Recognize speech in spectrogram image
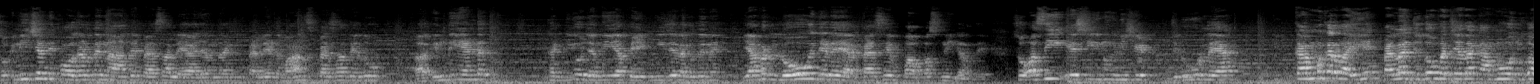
ਸੋ ਇਨੀਸ਼ੀਅਲ ਡਿਪੋਜ਼ਿਟ ਦੇ ਨਾਂ ਤੇ ਪੈਸਾ ਲਿਆ ਜਾਂਦਾ ਕਿ ਪਹਿਲੇ ਐਡਵਾਂਸ ਪੈਸਾ ਦੇ ਦਿਓ। ਇਨ ਦੀ ਐਂਡ ਠੱਗੀ ਹੋ ਜਾਂਦੀ ਹੈ ਫੇਕ ਵੀਜ਼ੇ ਲੱਗਦੇ ਨੇ ਜਾਂ ਫਿਰ ਲੋਕ ਜਿਹੜੇ ਆ, ਪੈਸੇ ਵਾਪਸ ਨਹੀਂ ਕਰਦੇ। ਸੋ ਅਸੀਂ ਇਸ ਚੀਜ਼ ਨੂੰ ਇਨੀਸ਼ੀਏਟ ਜ਼ਰੂਰ ਲਿਆ ਕੰਮ ਕਰਵਾਈਏ। ਪਹਿਲਾਂ ਜਦੋਂ ਬੱਚੇ ਦਾ ਕੰਮ ਹੋ ਜਾਊਗਾ,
